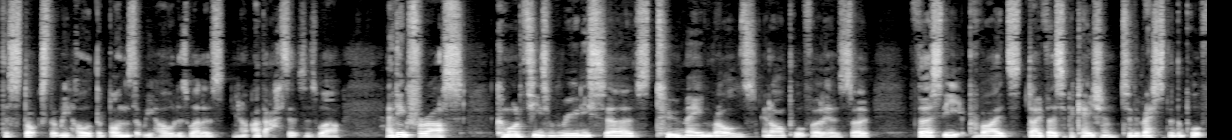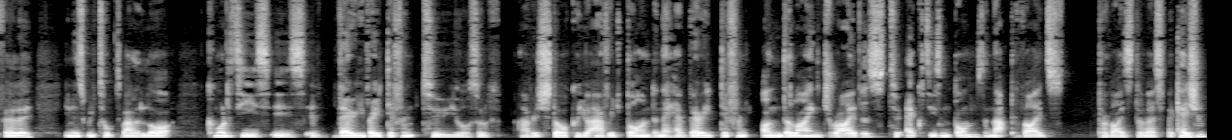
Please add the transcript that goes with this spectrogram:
the stocks that we hold, the bonds that we hold, as well as you know other assets as well. I think for us, commodities really serves two main roles in our portfolios. So firstly, it provides diversification to the rest of the portfolio. You know, as we talked about a lot, commodities is very, very different to your sort of average stock or your average bond, and they have very different underlying drivers to equities and bonds, and that provides provides diversification.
